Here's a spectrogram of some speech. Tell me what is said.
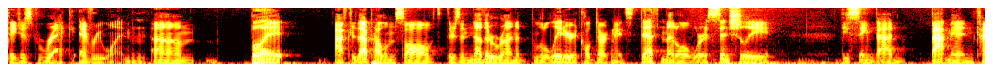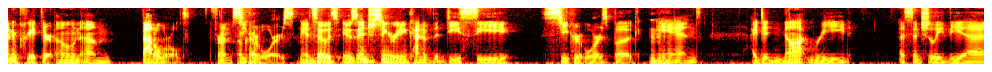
they just wreck everyone. Um, but after that problem solved, there's another run a little later called Dark Nights Death Metal, where essentially these same bad Batmen kind of create their own um, battle world from Secret Okay. Wars, and Mhm. so it was, it was interesting reading kind of the DC Secret Wars book, Mm. and I did not read essentially the uh,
